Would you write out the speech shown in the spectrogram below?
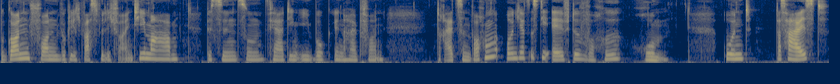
begonnen von wirklich, was will ich für ein Thema haben, bis hin zum fertigen E-Book innerhalb von 13 Wochen. Und jetzt ist die elfte Woche rum. Und das heißt,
